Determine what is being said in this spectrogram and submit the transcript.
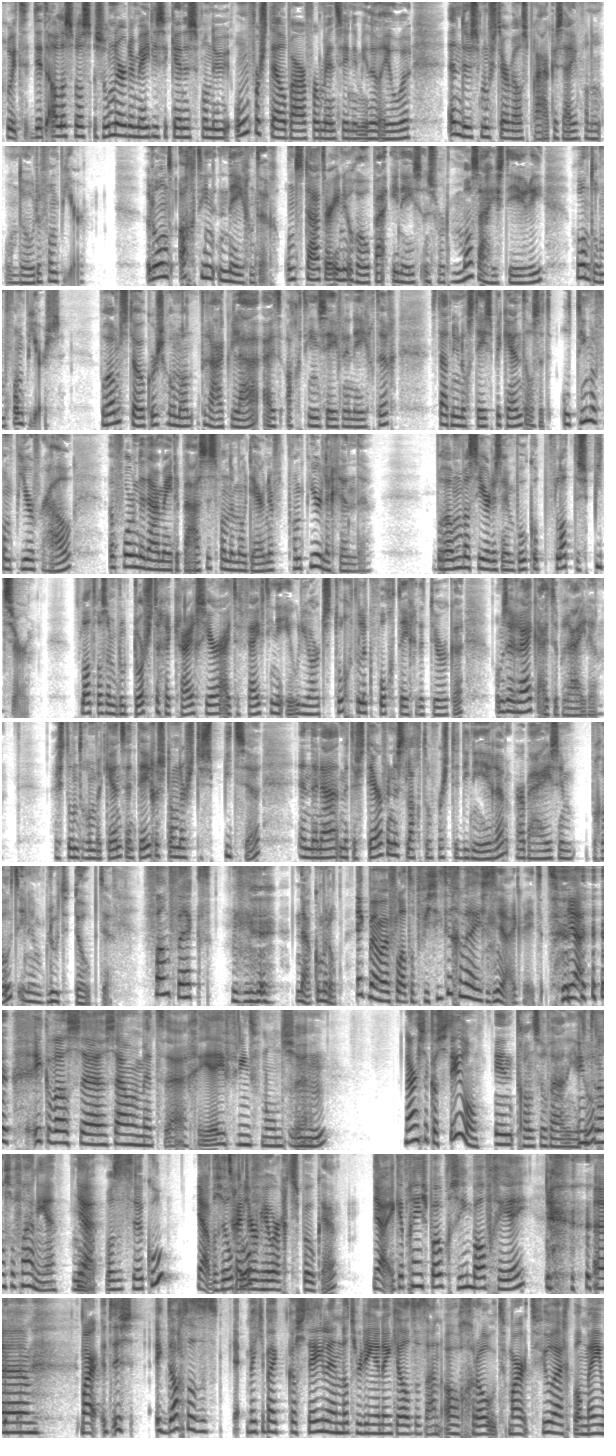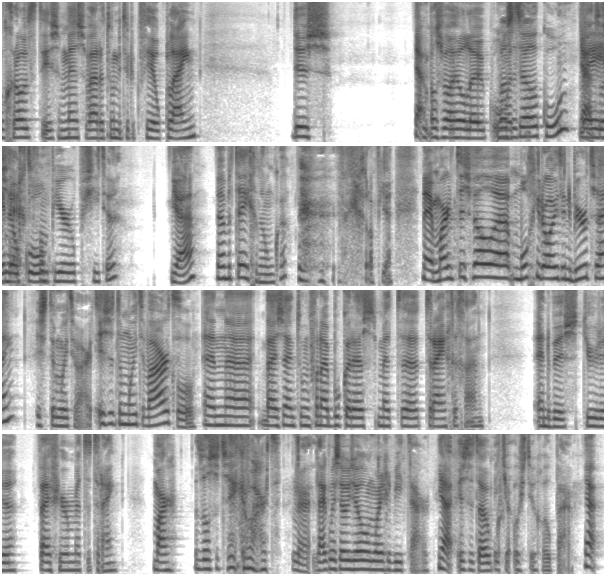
Goed, dit alles was zonder de medische kennis van nu onvoorstelbaar voor mensen in de middeleeuwen. En dus moest er wel sprake zijn van een ondode vampier. Rond 1890 ontstaat er in Europa ineens een soort massahysterie rondom vampiers. Bram Stokers roman Dracula uit 1897 staat nu nog steeds bekend als het ultieme vampierverhaal en vormde daarmee de basis van de moderne vampierlegende. Bram baseerde zijn boek op Vlad de Spitser. Vlad was een bloeddorstige krijgsheer uit de 15e eeuw die hartstochtelijk vocht tegen de Turken om zijn rijk uit te breiden. Hij stond erom bekend zijn tegenstanders te spitsen en daarna met de stervende slachtoffers te dineren, waarbij hij zijn brood in hun bloed doopte. Fun fact. nou, kom maar op. Ik ben bij Vlad op visite geweest. Ja, ik weet het. ja, ik was eh, samen met eh GJ, vriend van ons, eh, Mhm. naar zijn kasteel In Transylvanië, in toch? Transylvanië. ja. Ja, Was het eh, cool? ja, het was Het heel schijnt tof. er ook heel erg te spoken, hè? Ja, ik heb geen spook gezien, behalve GJ. Ehm, maar het is... Ik dacht dat het... Weet je, bij kastelen en dat soort dingen denk je altijd aan... Oh, groot. Maar het viel eigenlijk wel mee hoe groot het is. En mensen waren toen natuurlijk veel klein. Dus... Ja, het was wel heel leuk. Om Was het wel cool? Ja, het was een heel cool. vampier op visite? Ja, we hebben thee gedronken. Grapje. Nee, maar het is wel... eh, mocht je er ooit in de buurt zijn... Is het de moeite waard? is het de moeite waard. Cool. En eh, wij zijn toen vanuit Boekarest met de trein gegaan. En de bus duurde vijf uur met de trein. Maar het was het zeker waard. Nou, lijkt me sowieso een mooi gebied daar. Ja, is het ook. Beetje Oost-Europa. Ja,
